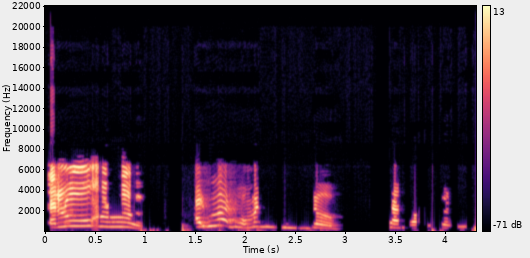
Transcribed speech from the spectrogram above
แต่รู้คือ ไอ้เพื่อนผมมันอยู่เหมือนเดิมใช่ครับเพื่อน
